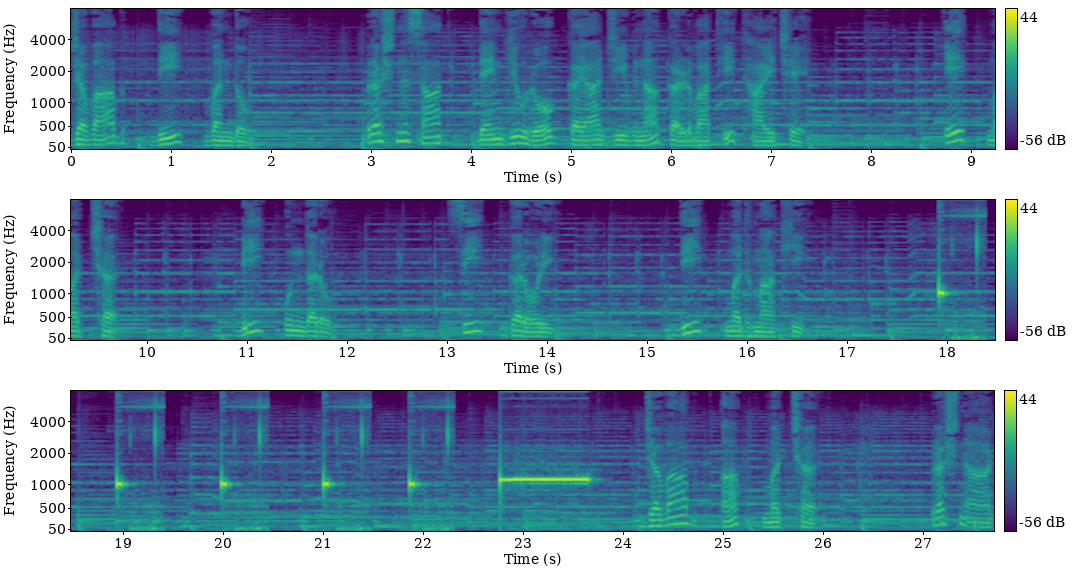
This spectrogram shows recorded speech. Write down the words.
જવાબ ડી વંદો પ્રશ્ન સાત ડેન્ગ્યુ રોગ કયા જીવના કરડવાથી થાય છે એ મચ્છર બી ઉંદરો સી ગરોળી ડી મધમાખી જવાબ અ મચ્છર પ્રશ્ન આઠ.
